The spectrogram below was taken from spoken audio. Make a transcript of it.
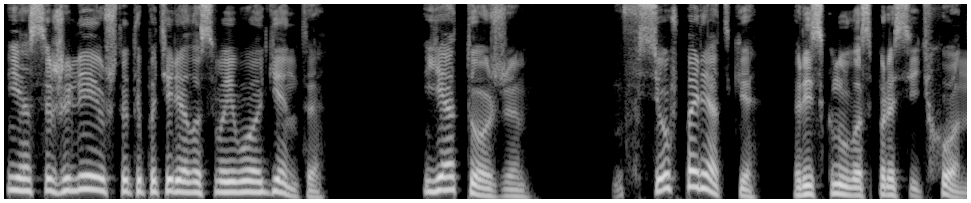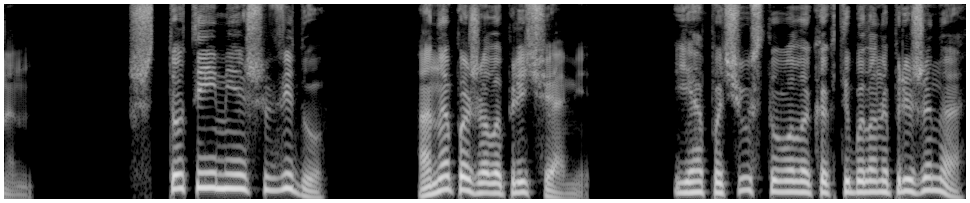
«Я сожалею, что ты потеряла своего агента». «Я тоже». «Все в порядке?» — рискнула спросить Хонан. «Что ты имеешь в виду?» Она пожала плечами. «Я почувствовала, как ты была напряжена».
